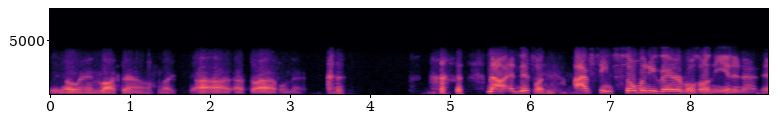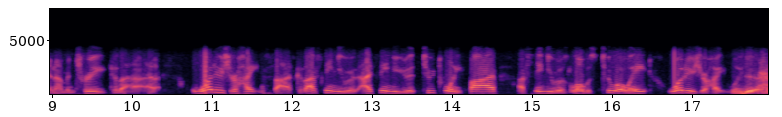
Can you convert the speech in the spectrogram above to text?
you know, and lock down. Like I I, I thrive on that. now, and this one, I've seen so many variables on the internet, and I'm intrigued because I, I, what is your height and size? Because I've seen you, I've seen you at 225. I've seen you as low as 208. What is your height and weight? Yeah,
